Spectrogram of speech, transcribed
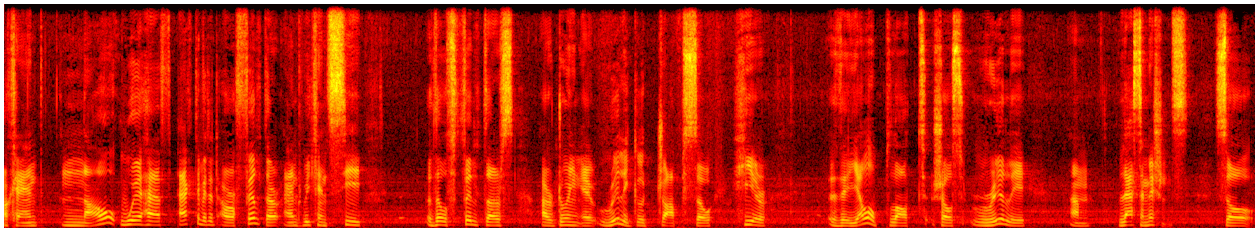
Okay, and now we have activated our filter and we can see those filters are doing a really good job. So here the yellow plot shows really um, less emissions. So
